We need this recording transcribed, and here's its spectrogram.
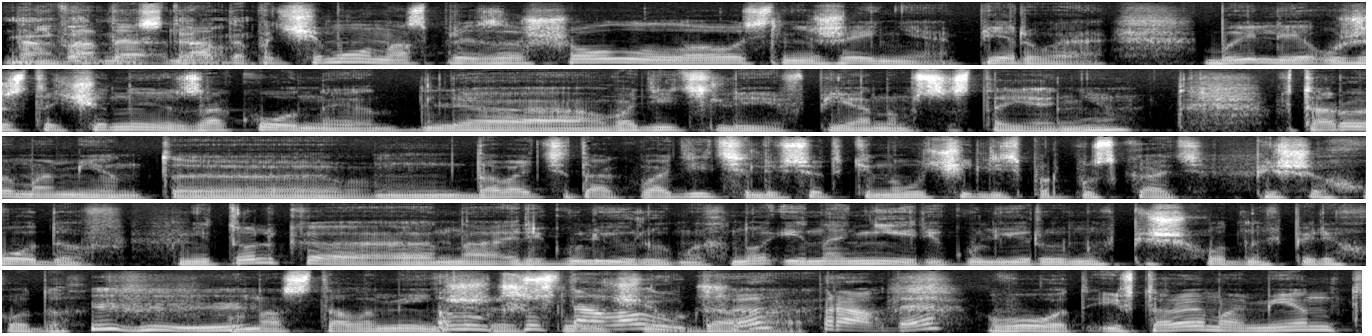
Да, ни в одну надо, сторону. надо, почему у нас произошло снижение? Первое. Были ужесточены законы для водителей в пьяном состоянии. Второй момент. э, Давайте так, водители все-таки научились пропускать пешеходов не только э, на регулируемых, но и на нерегулируемых пешеходных переходах. У нас стало меньше Лучше стало случаев. лучше, да. правда? Вот. И второй момент,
